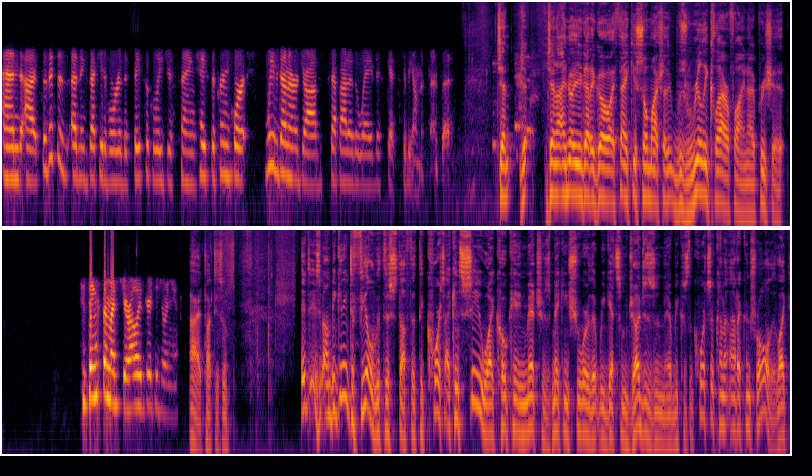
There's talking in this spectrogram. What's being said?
And uh, so this is an executive order that's basically just saying, hey, Supreme Court, we've done our job. Step out of the way. This gets to be on the census. Jen, Jen, I know you got to go. I thank you so much. It was really clarifying. I appreciate it. Thanks so much, You're Always great to join you. All right, talk to you soon. I'm beginning to feel with this stuff that the courts, I can see why Cocaine Mitch is making sure that we get some judges in there because the courts are kind of out of control. They're like,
